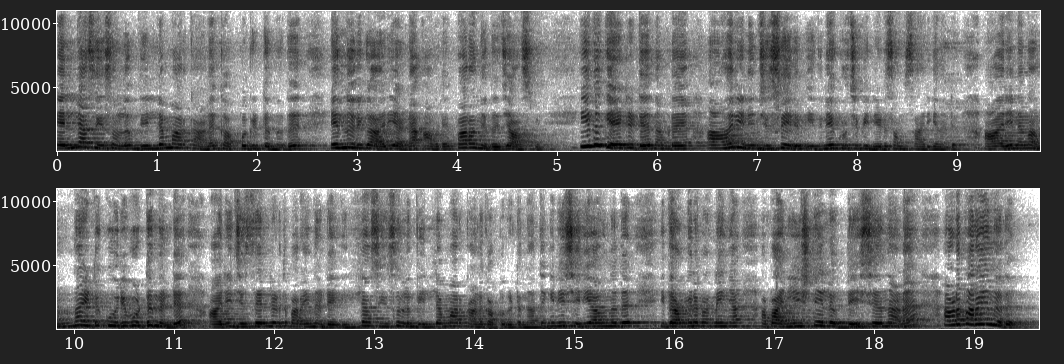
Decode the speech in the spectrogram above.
എല്ലാ സീസണിലും വില്ലന്മാർക്കാണ് കപ്പ് കിട്ടുന്നത് എന്നൊരു കാര്യമാണ് അവിടെ പറഞ്ഞത് ജാസ്മിൻ. ഇത് കേട്ടിട്ട് നമ്മുടെ ആര്യനും ജിസേലും ഇതിനെക്കുറിച്ച് പിന്നീട് സംസാരിക്കുന്നുണ്ട്. ആര്യനെ നന്നായിട്ട് കുരുപൊട്ടുന്നുണ്ട് ആര്യൻ ജിസേലിന്റെ അടുത്ത് പറയുന്നുണ്ട് എല്ലാ സീസണിലും വില്ലന്മാർക്കാണ് കപ്പ് കിട്ടുന്നത്. അതെങ്ങനെയാ ശരിയാവുന്നത്? ഇത് അങ്ങനെ പറഞ്ഞു കഴിഞ്ഞാൽ അപ്പൊ അനീഷിനെയല്ല ഉദ്ദേശിച്ചതെന്നാണ് അവിടെ പറയുന്നത്.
